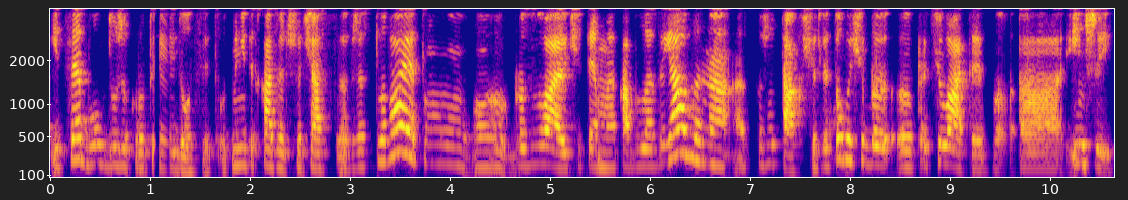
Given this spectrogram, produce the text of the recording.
І це був дуже крутий досвід. От мені підказують, що час вже спливає, тому розвиваючи тему, яка була заявлена, е, скажу так, що для того, щоб е, працювати в е, іншій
